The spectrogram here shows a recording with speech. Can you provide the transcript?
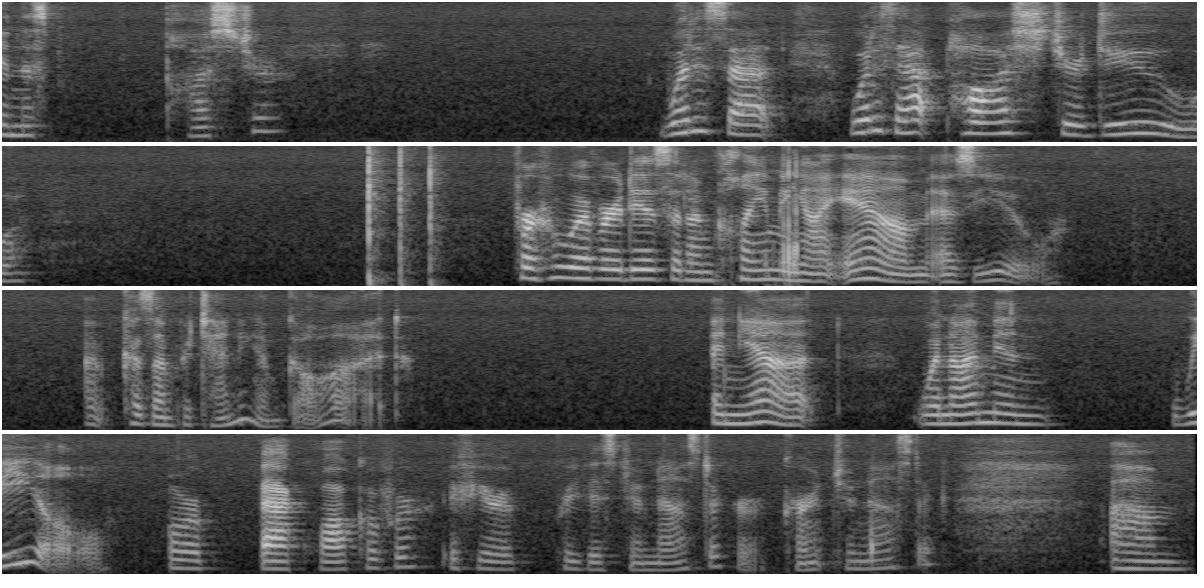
in this posture? What does that what does that posture do for whoever it is that I'm claiming I am as you? because I'm pretending I'm God. And yet, when I'm in wheel or back walkover, if you're a previous gymnastic or current gymnastic, um,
